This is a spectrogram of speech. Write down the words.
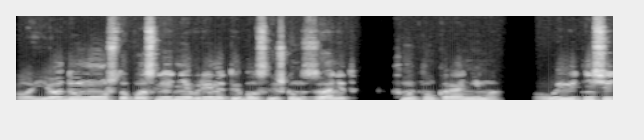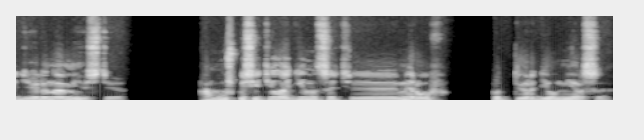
А я думал, что последнее время ты был слишком занят, хмыкнул Каранима. Вы ведь не сидели на месте. А муж посетил одиннадцать э, миров, подтвердил Мерса.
